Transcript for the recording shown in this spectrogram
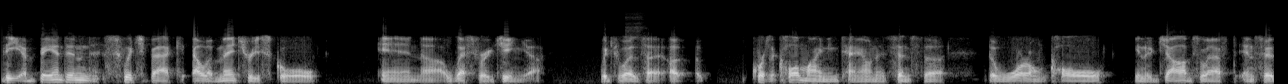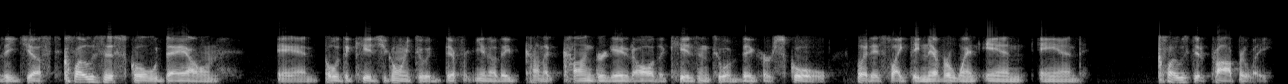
the abandoned Switchback Elementary School in uh, West Virginia, which was, a, a, of course, a coal mining town. And since the the war on coal, you know, jobs left, and so they just closed this school down and told the kids you're going to a different. You know, they kind of congregated all the kids into a bigger school, but it's like they never went in and closed it properly.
